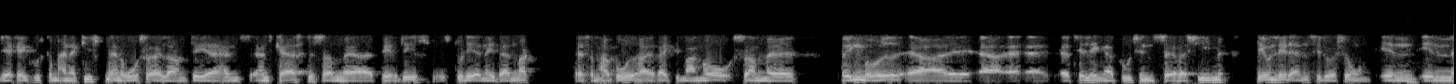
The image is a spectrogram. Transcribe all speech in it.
jeg kan ikke huske, om han er gift med en russer, eller om det er hans, hans kæreste, som er Ph.D.-studerende i Danmark, øh, som har boet her i rigtig mange år, som øh, på ingen måde er, er, er, er tilhænger af Putins regime. Det er jo en lidt anden situation end, end,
